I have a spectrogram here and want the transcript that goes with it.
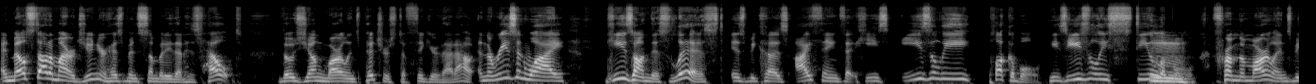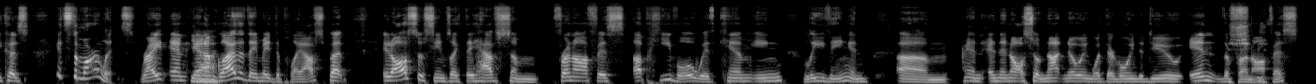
And Mel Stottlemyre Jr. has been somebody that has helped those young Marlins pitchers to figure that out. And the reason why he's on this list is because I think that he's easily pluckable. He's easily stealable from the Marlins because it's the Marlins, right? And and I'm glad that they made the playoffs, but it also seems like they have some front office upheaval with Kim Ng leaving and um and and then also not knowing what they're going to do in the front Sh- office.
